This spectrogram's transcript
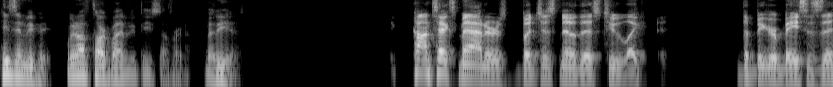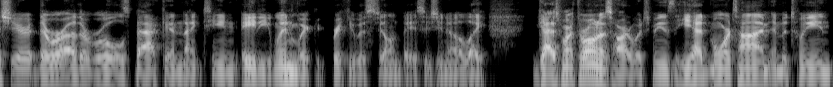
He's MVP. We don't have to talk about MVP stuff right now, but he is. Context matters, but just know this too. Like the bigger bases this year, there were other rules back in 1980 when Ricky, Ricky was stealing bases. You know, like guys weren't throwing as hard, which means he had more time in between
